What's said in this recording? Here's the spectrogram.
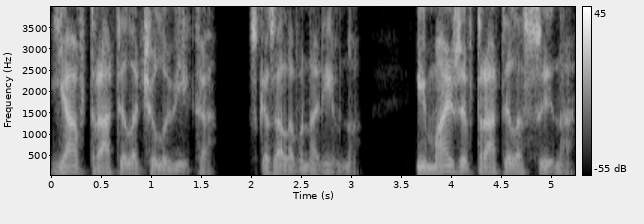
Я втратила чоловіка, сказала вона рівно, і майже втратила сина.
